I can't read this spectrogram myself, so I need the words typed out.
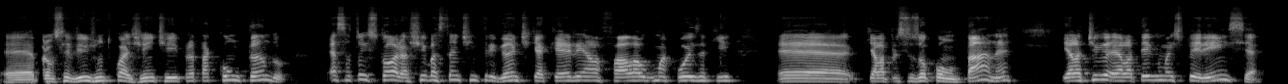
é, para você vir junto com a gente aí para estar tá contando essa tua história. Eu achei bastante intrigante que a Kelly ela fala alguma coisa que, é, que ela precisou contar, né? E ela, tive, ela teve uma experiência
